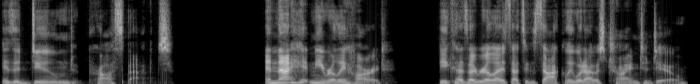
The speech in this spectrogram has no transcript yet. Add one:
is a doomed prospect. And that hit me really hard because I realized that's exactly what I was trying to do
